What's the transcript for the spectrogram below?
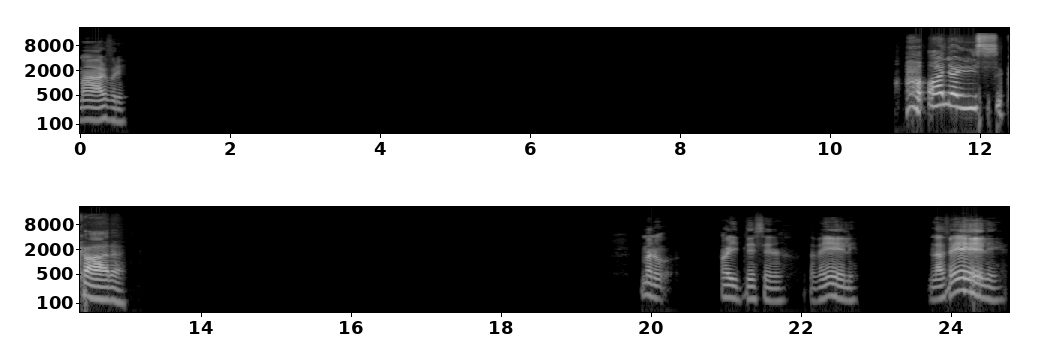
Uma árvore. Olha isso, cara. Mano, olha aí descendo. Lá vem ele. Lá vem ele.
